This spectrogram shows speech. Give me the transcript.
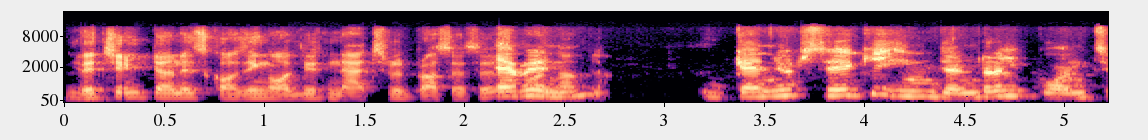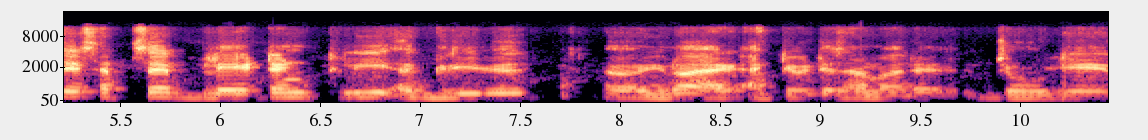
which in turn is causing all this natural process on Can you say कि in general कौन से सबसे blatantly egregious uh, you know activities हैं हमारे जो ये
